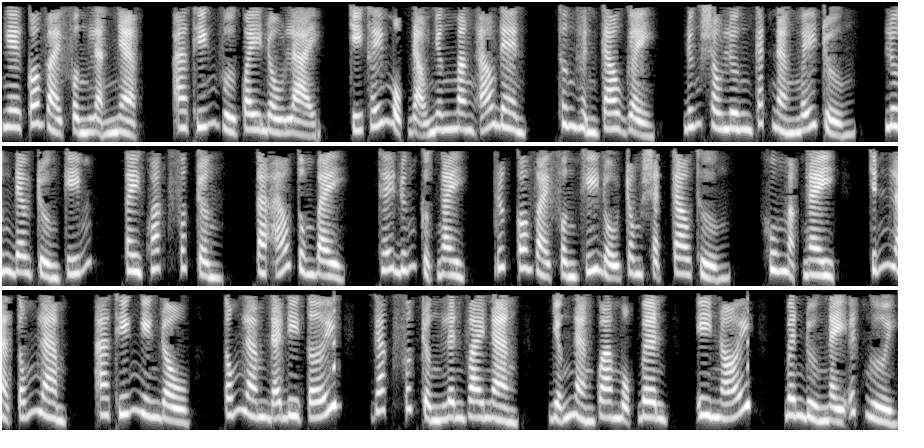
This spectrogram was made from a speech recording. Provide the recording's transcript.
nghe có vài phần lạnh nhạt, A Thiến vừa quay đầu lại, chỉ thấy một đạo nhân mang áo đen, thân hình cao gầy, đứng sau lưng cách nàng mấy trượng, lưng đeo trường kiếm, tay khoác phất trần, ta áo tung bay, thế đứng cực ngay, rất có vài phần khí độ trong sạch cao thượng, khuôn mặt này, chính là Tống Lam, A Thiến nghiêng đầu, Tống Lam đã đi tới, gác phất trần lên vai nàng, dẫn nàng qua một bên, y nói, bên đường này ít người,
